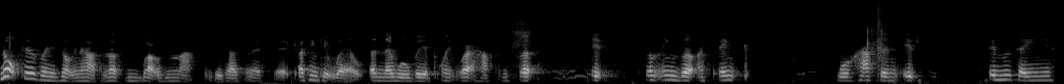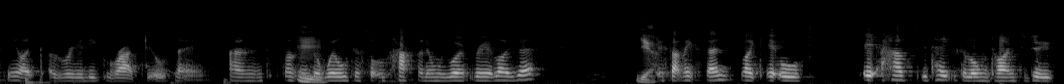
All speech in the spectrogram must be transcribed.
not feels like it's not going to happen. That, that was massively pessimistic. I think it will, and there will be a point where it happens. But it's something that I think will happen. It's simultaneously like a really gradual thing, and something Mm. that will just sort of happen, and we won't realize it. yeah if that makes sense. Like it'll, it has, it takes a long time to do it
